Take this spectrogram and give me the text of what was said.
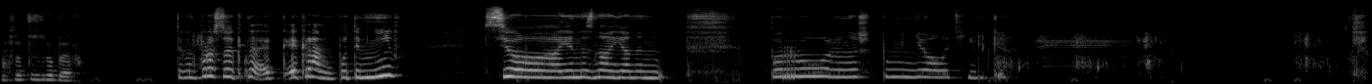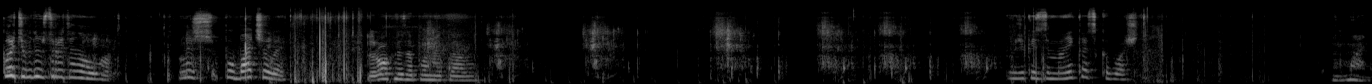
А що ти зробив? Так он просто ек- ек- екран потемнів. Все, я не знаю, я не. Пароль вона ж поміняла тільки. Коротше, будемо строїти наугад. Ми ж побачили. Трохи запам'ятали. Може якась зима якась башня. Нормально.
